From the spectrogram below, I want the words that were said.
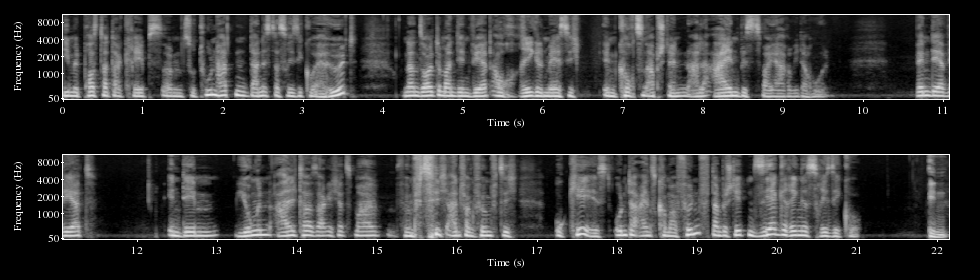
die mit Prostatakrebs ähm, zu tun hatten, dann ist das Risiko erhöht. Und dann sollte man den Wert auch regelmäßig in kurzen Abständen alle ein bis zwei Jahre wiederholen. Wenn der Wert in dem jungen Alter, sage ich jetzt mal, 50, Anfang 50, okay ist, unter 1,5, dann besteht ein sehr geringes Risiko. In,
